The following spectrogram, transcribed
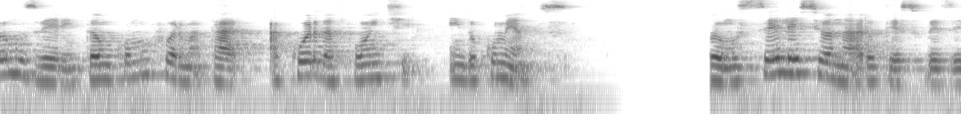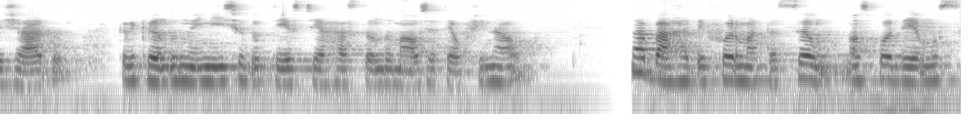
Vamos ver então como formatar a cor da fonte em documentos. Vamos selecionar o texto desejado, clicando no início do texto e arrastando o mouse até o final. Na barra de formatação, nós podemos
